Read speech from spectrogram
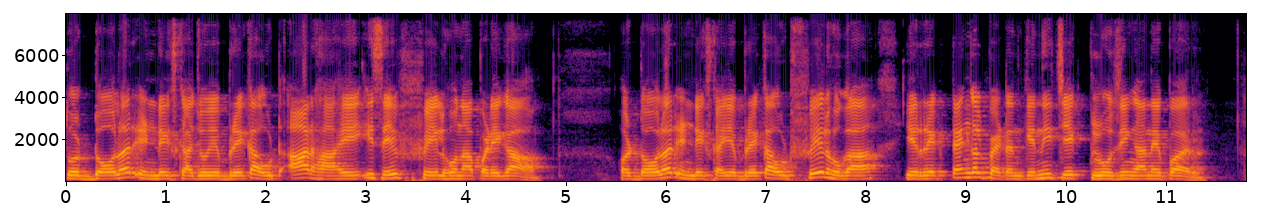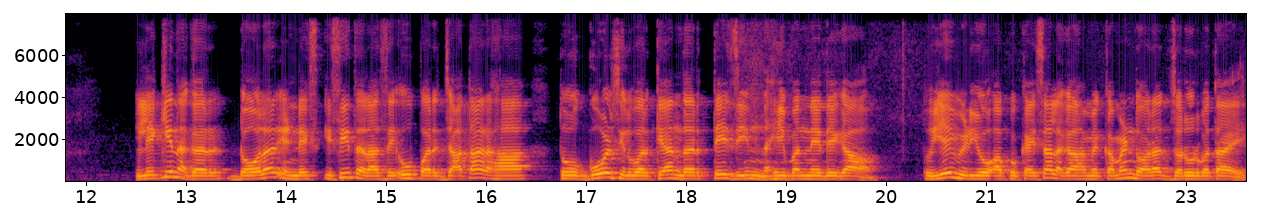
तो डॉलर इंडेक्स का जो ये ब्रेकआउट आ रहा है, इसे फेल होना पड़ेगा। और डॉलर इंडेक्स का ये ब्रेकआउट फेल होगा, ये रेक्टेंगल पैटर्न के नीचे क्लोजिंग आने पर। लेकिन अगर डॉलर इंडेक्स इसी तरह से ऊपर जाता रहा तो गोल्ड सिल्वर के अंदर तेज़ी नहीं बनने देगा। तो ये वीडियो आपको कैसा लगा, हमें कमेंट द्वारा ज़रूर बताएँ।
